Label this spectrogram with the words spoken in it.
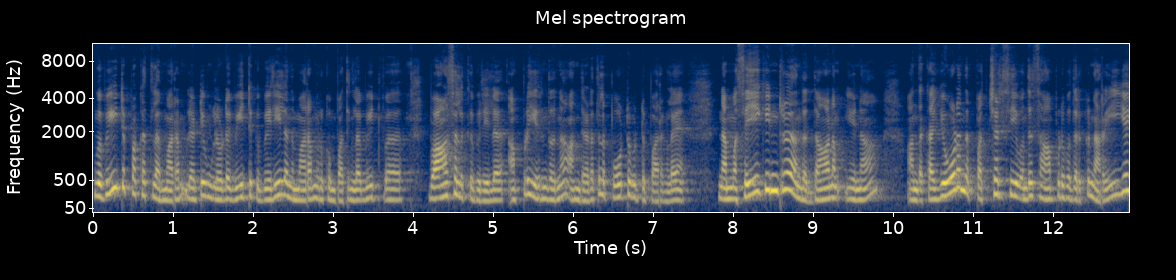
உங்கள் வீட்டு பக்கத்தில் மரம் இல்லாட்டி உங்களோட வீட்டுக்கு வெளியில் அந்த மரம் இருக்கும் பார்த்தீங்களா வீட்டு வாசலுக்கு வெளியில் அப்படி இருந்ததுன்னா அந்த இடத்துல போட்டு விட்டு பாருங்களேன். நம்ம செய்கின்ற அந்த தானம் ஏன்னா அந்த கையோடு அந்த பச்சரிசியை வந்து சாப்பிடுவதற்கு நிறைய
